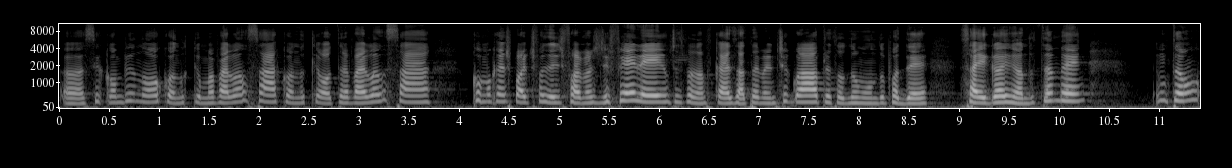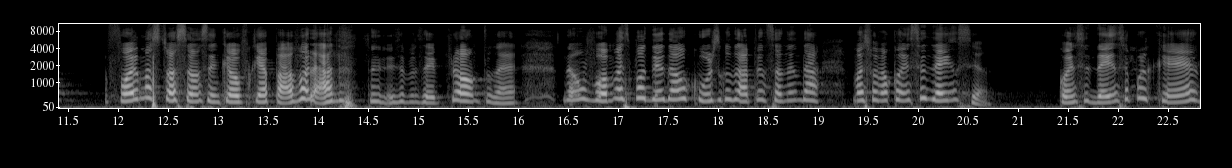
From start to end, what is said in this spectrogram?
uh, se combinou quando que uma vai lançar, quando que outra vai lançar. Como que a gente pode fazer de formas diferentes para não ficar exatamente igual, para todo mundo poder sair ganhando também. Então, foi uma situação assim que eu fiquei apavorada. Eu pensei, pronto, né? Não vou mais poder dar o curso que eu estava pensando em dar. Mas foi uma coincidência. Coincidência porque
